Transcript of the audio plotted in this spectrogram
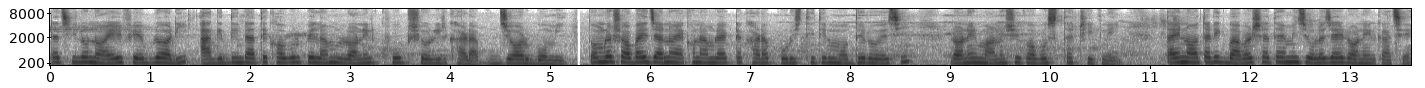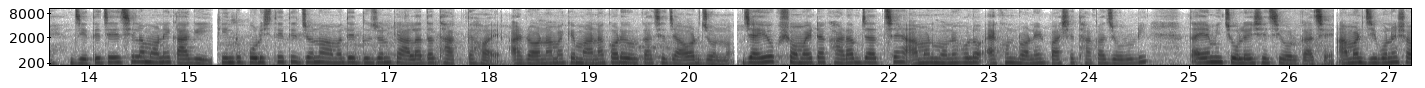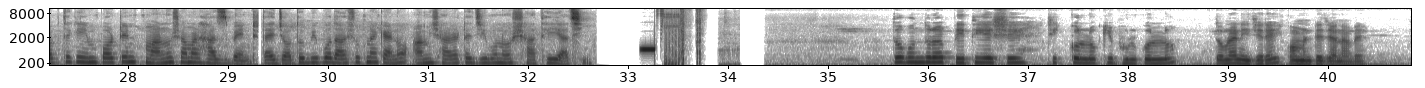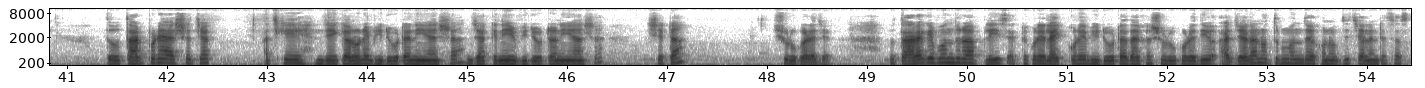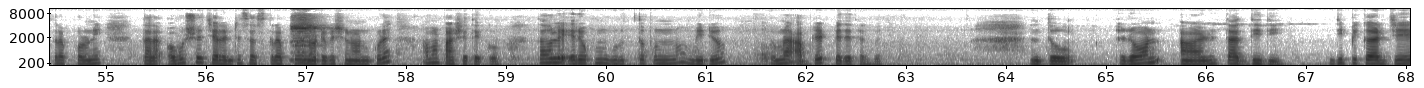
ডেটটা ছিল নয়ই ফেব্রুয়ারি। আগের দিন রাতে খবর পেলাম, রনের খুব শরীর খারাপ, জ্বর, বমি। তোমরা সবাই জানো এখন আমরা একটা খারাপ পরিস্থিতির মধ্যে রয়েছি। রনের মানসিক অবস্থা ঠিক নেই। তাই ন তারিখ বাবার সাথে আমি চলে যাই রনের কাছে। যেতে চেয়েছিলাম অনেক আগেই, কিন্তু পরিস্থিতির জন্য আমাদের দুজনকে আলাদা থাকতে হয় আর রন আমাকে মানা করে ওর কাছে যাওয়ার জন্য। যাই হোক, সময়টা খারাপ যাচ্ছে। আমার মনে হলো এখন রনের পাশে থাকা জরুরি, তাই আমি চলে এসেছি ওর কাছে। আমার জীবনে সব থেকে ইম্পর্টেন্ট মানুষ আমার হাজব্যান্ড তাই যত বিপদ আসুক না কেন আমি সারাটা জীবন ওর সাথেই আছি। তো বন্ধুরা, প্রীতি এসে ঠিক করল কি ভুল করল, তোমরা নিজেরাই কমেন্টে জানাবে। তো তারপরে আসা যাক। আজকে যেই কারণে ভিডিওটা নিয়ে আসা, যাকে নিয়ে ভিডিওটা নিয়ে আসা, সেটা শুরু করা যাক। তো তার আগে বন্ধুরা প্লিজ একটা করে লাইক করে ভিডিওটা দেখা শুরু করে দিও। আর যারা নতুন বন্ধু এখন অবধি চ্যানেলটা সাবস্ক্রাইব করনি, তারা অবশ্যই চ্যানেলটা সাবস্ক্রাইব করে নোটিফিকেশন অন করে আমার পাশে থেকো। তাহলে এরকম গুরুত্বপূর্ণ ভিডিও তোমরা আপডেট পেতে থাকবে। তো রন আর তার দিদি, দীপিকার যে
